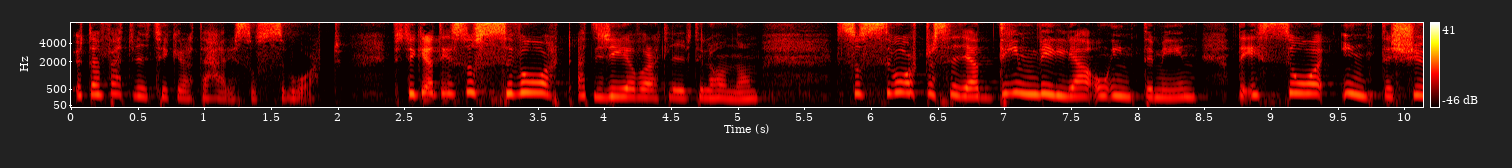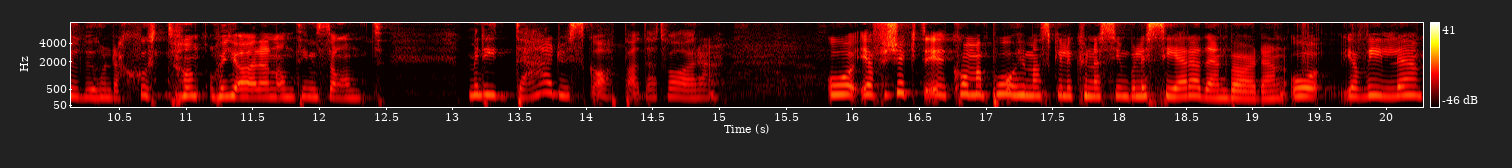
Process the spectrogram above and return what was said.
utan för att vi tycker att det här är så svårt. Vi tycker att det är så svårt att ge vårt liv till honom. Så svårt att säga din vilja och inte min. Det är så inte 2017 att göra någonting sånt. Men det är där du är skapad att vara. Och jag försökte komma på hur man skulle kunna symbolisera den bördan. Och jag ville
